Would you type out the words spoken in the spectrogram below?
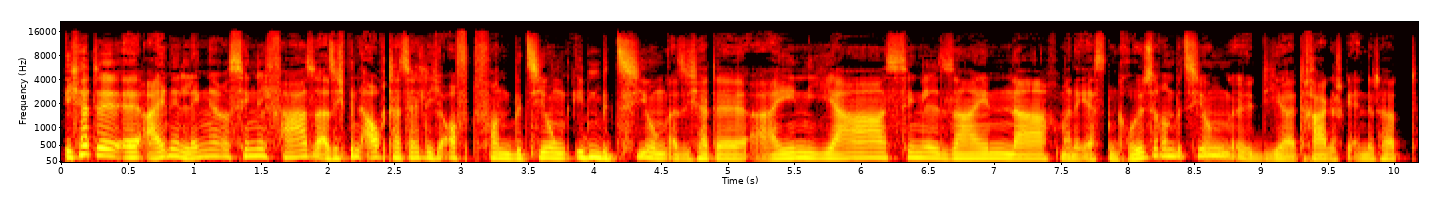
Ich hatte äh, eine längere Single-Phase. Also ich bin auch tatsächlich oft von Beziehung in Beziehung. Also ich hatte ein Jahr Single sein nach meiner ersten größeren Beziehung die ja tragisch geendet hat.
